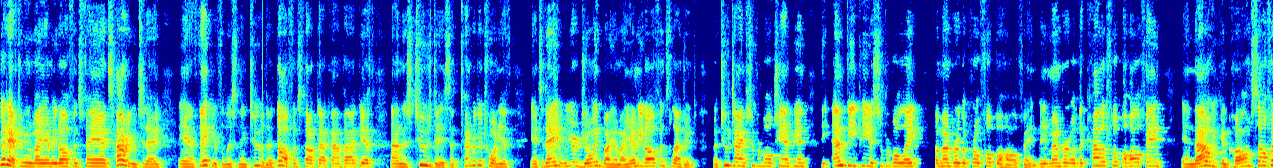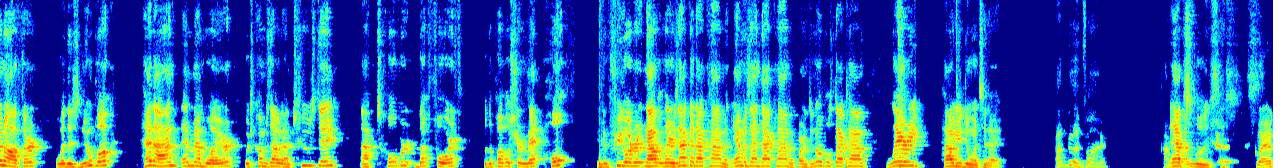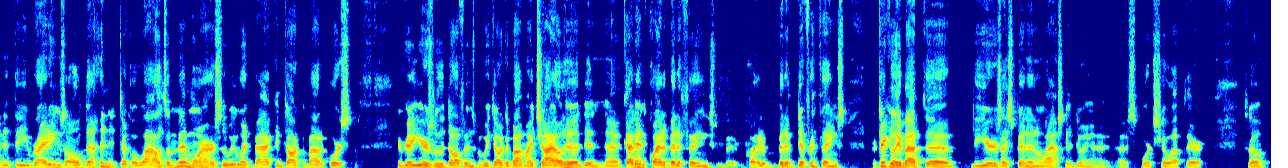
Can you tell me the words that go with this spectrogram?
Good afternoon, Miami Dolphins fans. How are you today? And thank you for listening to the DolphinsTalk.com podcast on this Tuesday, September the 20th. And today we are joined by a Miami Dolphins legend, a two time Super Bowl champion, the MVP of Super Bowl eight, a member of the Pro Football Hall of Fame, a member of the College Football Hall of Fame, and now he can call himself an author with his new book, Head On and Memoir, which comes out on Tuesday, October the 4th, with the publisher Matt Holt. You can pre-order it now at larrycsonka.com and amazon.com and barnesandnobles.com. Larry, how are you doing today? I'm doing fine. I'm Absolutely. Glad, glad that the writing's all done. It took a while. It's a memoir, so we went back and talked about, of course, the great years with the Dolphins, but we talked about my childhood and uh, got in quite a bit of things, quite a bit of different things, particularly about uh, the years I spent in Alaska doing a, a sports show up there. So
